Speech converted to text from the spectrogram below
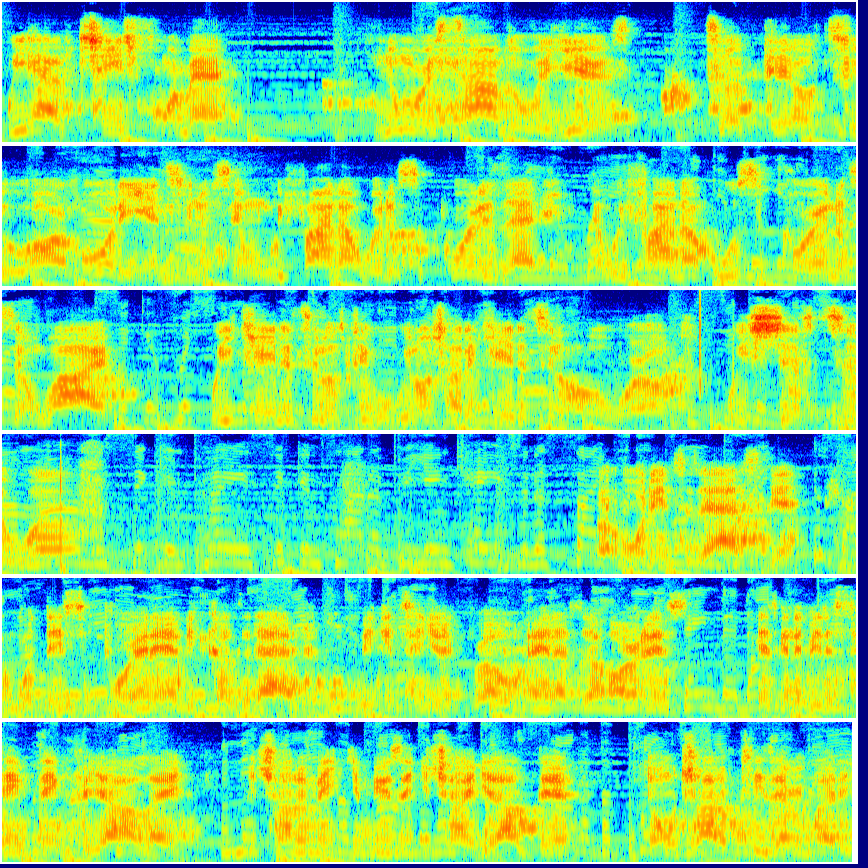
we have changed format numerous times over the years to appeal to our audience. You know what I'm saying? When we find out where the support is at and we find out who's supporting us and why, we cater to those people. We don't try to cater to the whole world. We shift to what our audience is asking and what they support. And because of that, we continue to grow. And as an artist, it's going to be the same thing for y'all. Like, you're trying to make your music, you're trying to get out there. Don't try to please everybody.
